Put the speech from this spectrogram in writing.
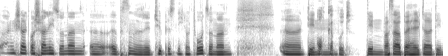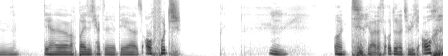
angeschnallt wahrscheinlich, sondern, äh, beziehungsweise der Typ ist nicht nur tot, sondern äh, den, Auch kaputt. den Wasserbehälter, den, den er noch bei sich hatte, der ist auch futsch. Hm. Und ja, das Auto natürlich auch.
